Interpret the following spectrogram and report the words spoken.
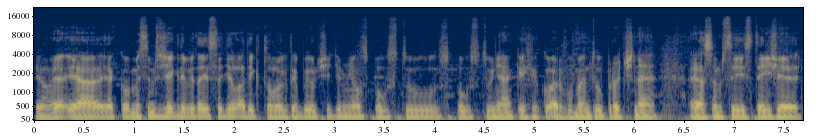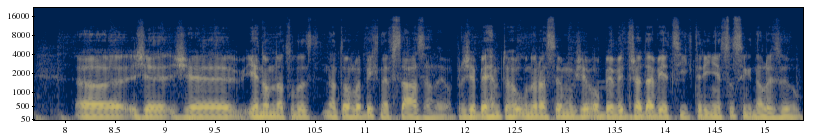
Jo, já, já jako myslím si, že kdyby tady seděl adiktolog, tak by určitě měl spoustu, spoustu nějakých jako argumentů, proč ne. A já jsem si jistý, že Uh, že, že jenom na, tohle, na tohle bych nevsázel, jo? protože během toho února se může objevit řada věcí, které něco signalizují.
